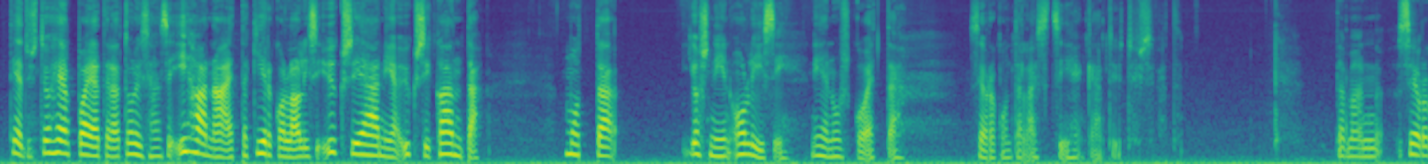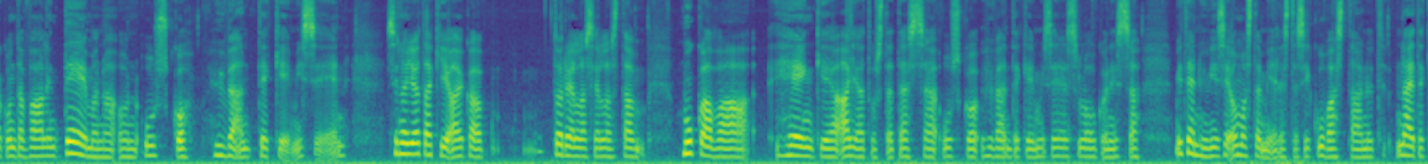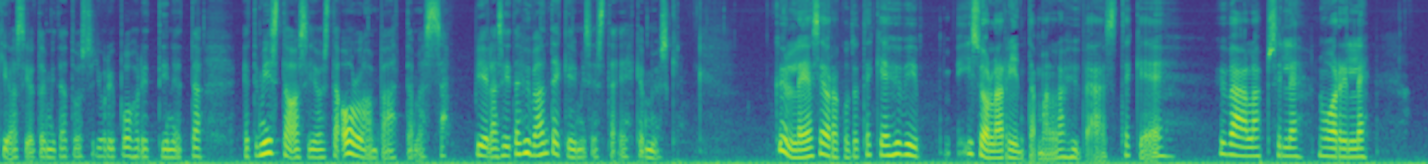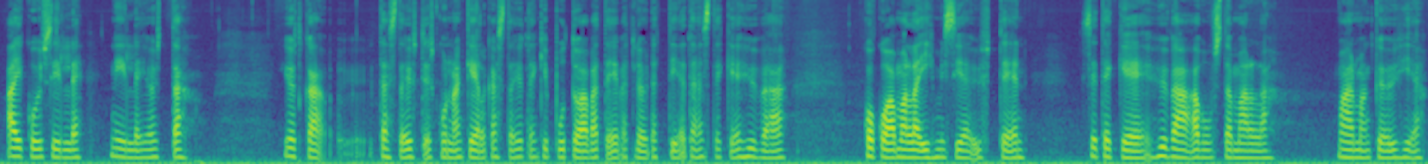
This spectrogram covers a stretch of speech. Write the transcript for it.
Tietysti on helppo ajatella, että olisihan se ihanaa, että kirkolla olisi yksi ääni ja yksi kanta, mutta jos niin olisi, niin en usko, että seurakuntalaiset siihenkään tyytyisivät. Tämän seurakuntavaalin teemana on usko hyvän tekemiseen. Siinä on jotakin aika todella sellaista mukavaa henkeä, ajatusta tässä usko hyvän tekemiseen sloganissa. Miten hyvin se omasta mielestäsi kuvastaa nyt näitäkin asioita, mitä tuossa juuri pohdittiin, että, että mistä asioista ollaan päättämässä? Vielä siitä hyvän tekemisestä ehkä myöskin. Kyllä, ja seurakunta tekee hyvin isolla rintamalla hyvää. Se tekee hyvää lapsille, nuorille, aikuisille, niille, joista, jotka tästä yhteiskunnan kelkasta jotenkin putoavat, eivät löydä tietään. Se tekee hyvää kokoamalla ihmisiä yhteen. Se tekee hyvää avustamalla maailman köyhiä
